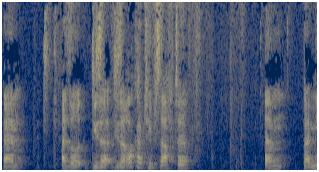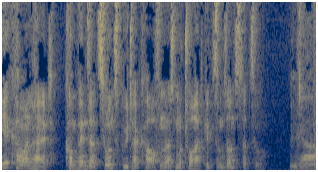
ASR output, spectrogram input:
ähm, also dieser, dieser Rocker-Typ sagte, ähm, bei mir kann man halt Kompensationsgüter kaufen und das Motorrad gibt's umsonst dazu. ja.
